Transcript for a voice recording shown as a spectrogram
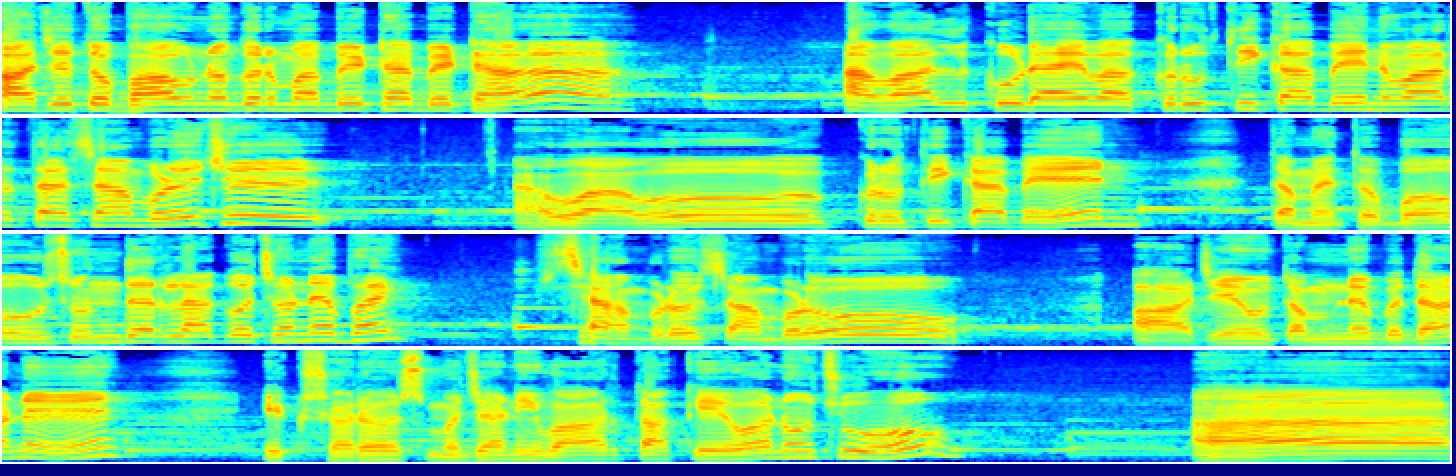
આજે તો ભાવનગરમાં બેઠા બેઠા આ વાલકુડા એવા કૃતિકાબેન વાર્તા સાંભળે છે. આવો આવો, કૃતિકાબેન, તમે તો બહુ સુંદર લાગો છો ને ભાઈ? સાંભળો સાંભળો. આજે હું તમને બધાને એક સરસ મજાની વાર્તા કહેવાનો છું હો. આ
